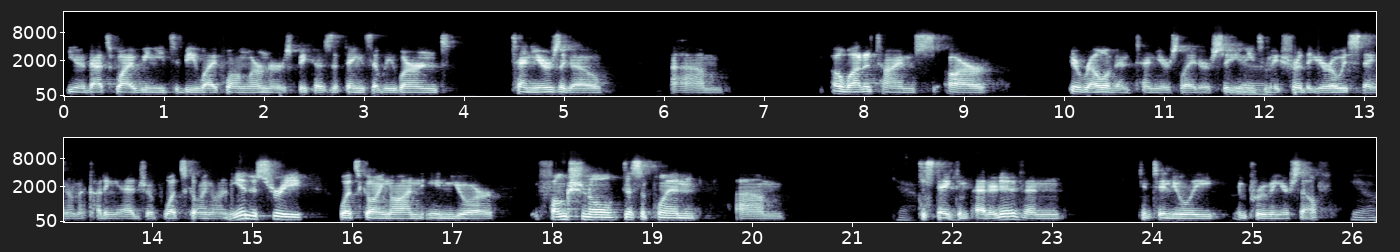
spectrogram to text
you know that's why we need to be lifelong learners because the things that we learned 10 years ago um, a lot of times are irrelevant 10 years later. So you yeah. need to make sure that you're always staying on the cutting edge of what's going on in the industry, what's going on in your functional discipline um, yeah. to stay competitive and continually improving yourself. Yeah,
